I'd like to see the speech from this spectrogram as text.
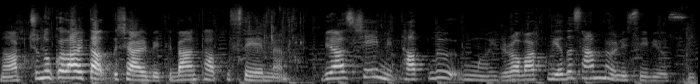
Ne yapacaksın o kadar tatlı şerbeti? Ben tatlı sevmem. Biraz şey mi tatlı mı ravaklı ya da sen mi öyle seviyorsun?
